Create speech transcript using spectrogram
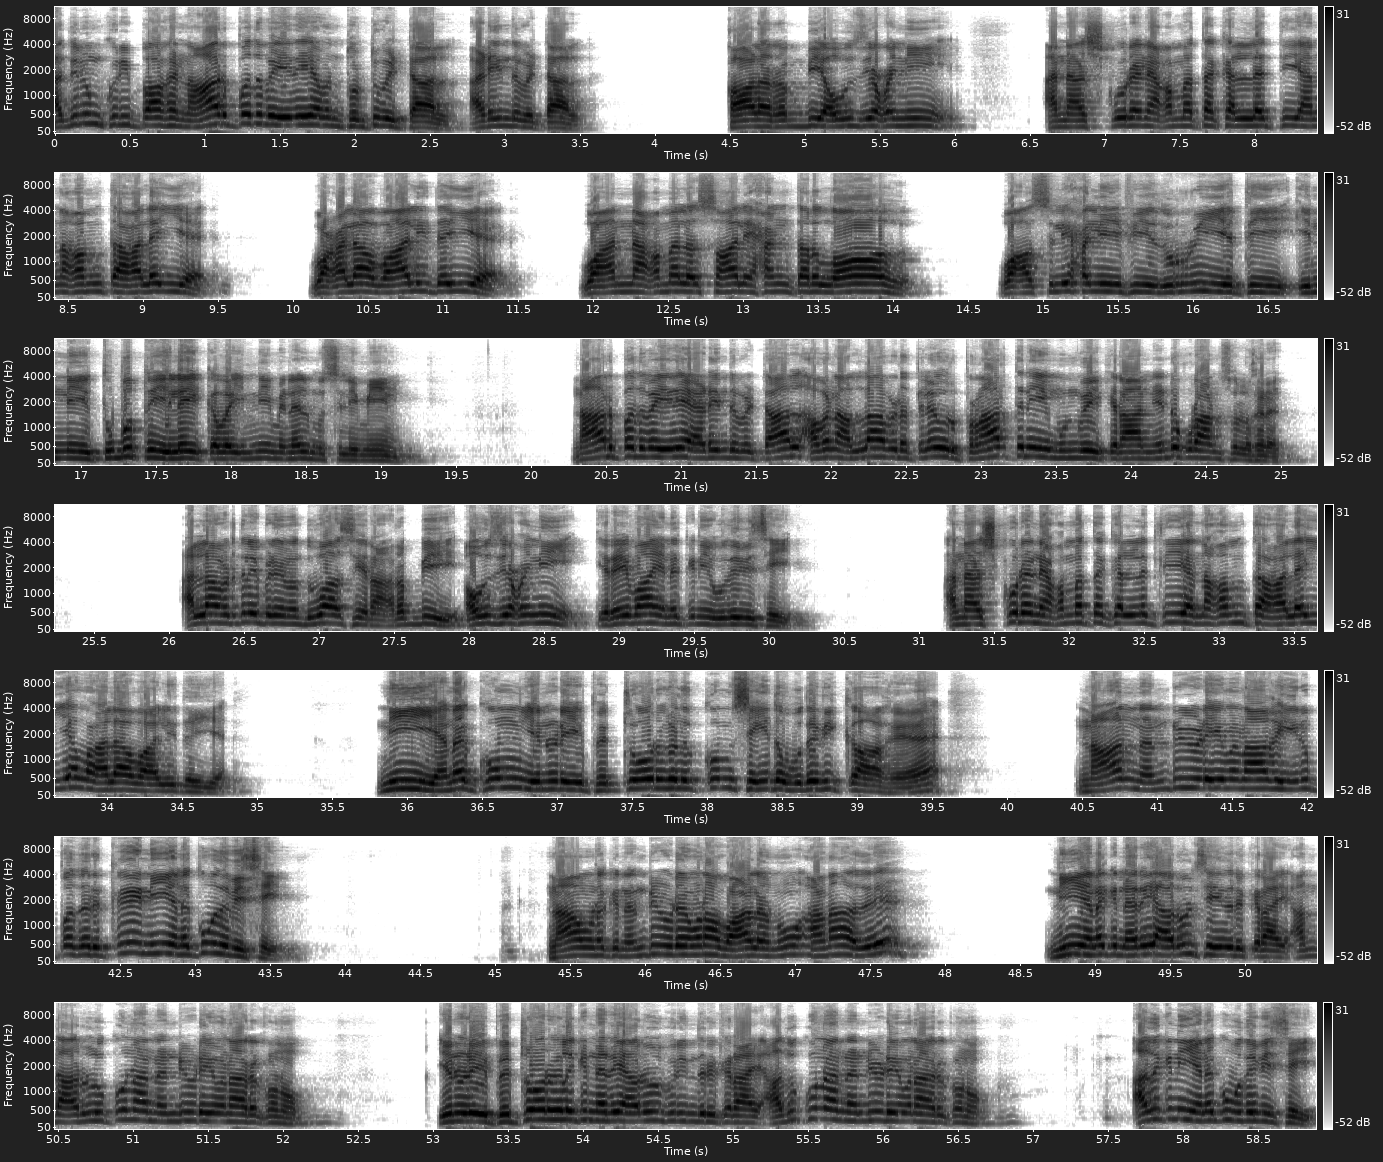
அதிலும் குறிப்பாக நாற்பது வயதை அவன் தொட்டுவிட்டால் அடைந்து விட்டால் கால ரப்பி அவுசியனி அன் அஷ்குரன் அமத கல்லத்தி அன் அம்த அலைய வஅலா வாலிதைய வ அன் அமல சாலிஹன் தர்லாஹ் வ அஸ்லி ஹலீஃபி துர்ரியத்தி இன்னி துபுத்து இலைக்கவ இன்னி மினல் முஸ்லிமீன். நாற்பது வயதை அடைந்து விட்டால் அவன் அல்லாவிடத்திலே ஒரு பிரார்த்தனையை முன்வைக்கிறான் என்று குரான் சொல்கிறது. அல்லாவிடத்தில் இப்படி அவன் துவா செய்கிறான் ரப்பி அவுசியனி இறைவா எனக்கு நீ உதவி செய். அந்த அஷ்குரன் அகமத்த கல்லத்தி அன் அகம்த அலைய வாலா வாலிதைய. நீ எனக்கும் என்னுடைய பெற்றோர்களுக்கும் செய்த உதவிக்காக நான் நன்றியுடையவனாக இருப்பதற்கு நீ எனக்கு உதவி செய். நான் உனக்கு நன்றியுடையவனா வாழணும். ஆனால் அது நீ எனக்கு நிறைய அருள் செய்திருக்கிறாய். அந்த அருளுக்கும் நான் நன்றியுடையவனா இருக்கணும். என்னுடைய பெற்றோர்களுக்கு நிறைய அருள் புரிந்திருக்கிறாய். அதுக்கும் நான் நன்றியுடையவனா இருக்கணும். அதுக்கு நீ எனக்கு உதவி செய்.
